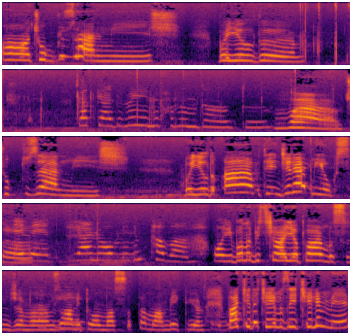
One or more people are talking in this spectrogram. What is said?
Aa çok güzelmiş. Bayıldım. Wow, çok güzelmiş. Bayıldım. Aa bu tencere mi yoksa? Evet. Yani o benim tavam. Ay bana bir çay yapar mısın canım? Tabii. Zahmet olmazsa. Tamam bekliyorum. Bahçede çayımızı içelim mi?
